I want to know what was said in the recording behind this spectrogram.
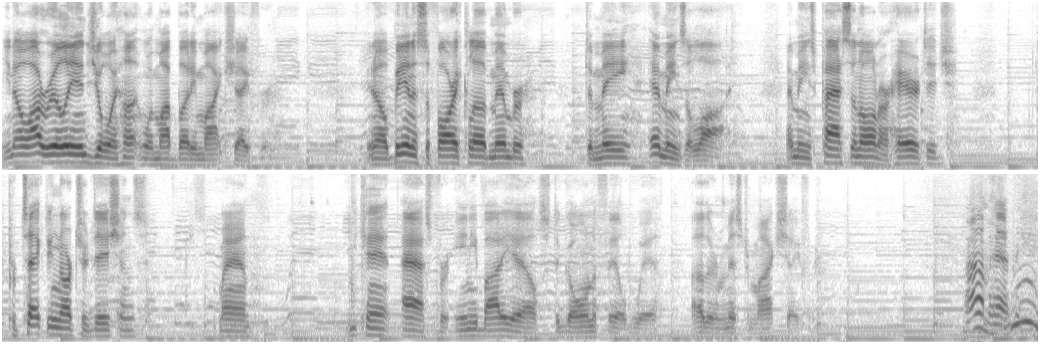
You know, I really enjoy hunting with my buddy Mike Schaefer. You know, being a Safari Club member, to me, it means a lot. It means passing on our heritage, protecting our traditions. Man, you can't ask for anybody else to go on the field with other than Mr. Mike Schaefer. I'm happy.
